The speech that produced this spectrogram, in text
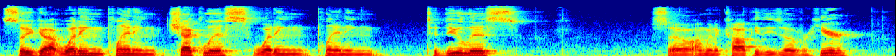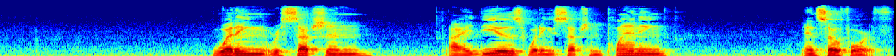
So you've got wedding planning checklists, wedding planning to-do lists. So I'm going to copy these over here wedding reception ideas, wedding reception planning, and so forth.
